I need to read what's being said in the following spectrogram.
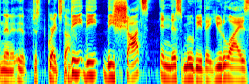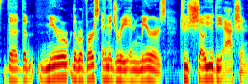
And then it, it just great stuff. the the the shots in this movie that utilize the the mirror the reverse imagery in mirrors to show you the action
